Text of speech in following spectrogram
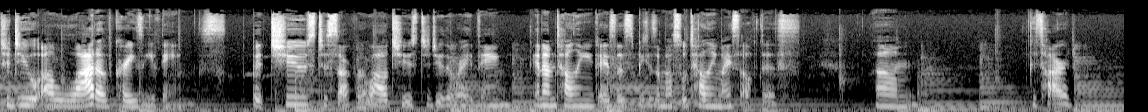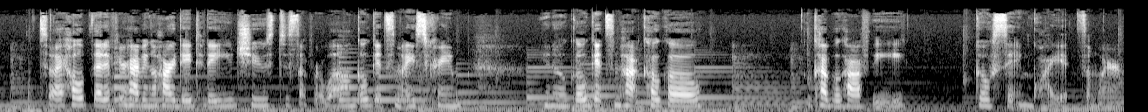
to do a lot of crazy things, but choose to suffer while choose to do the right thing. And I'm telling you guys this because I'm also telling myself this. Um, it's hard. So I hope that if you're having a hard day today, you choose to suffer well and go get some ice cream. You know, go get some hot cocoa, a cup of coffee, go sit in quiet somewhere.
